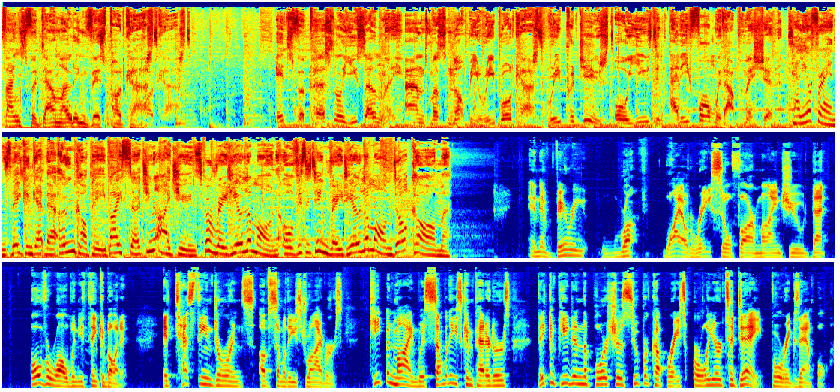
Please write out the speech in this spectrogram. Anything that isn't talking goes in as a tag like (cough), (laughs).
Thanks for downloading this podcast. It's for personal use only and must not be rebroadcast, reproduced, or used in any form without permission. Tell your friends they can get their own copy by searching iTunes for Radio Le Mans or visiting radiolemans.com. In a very rough, wild race so far, mind you, that overall, when you think about it, it tests the endurance of some of these drivers. Keep in mind, with some of these competitors, they competed in the Porsche Super Cup race earlier today, for example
